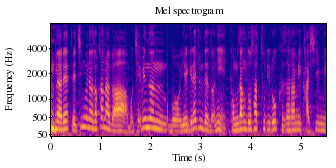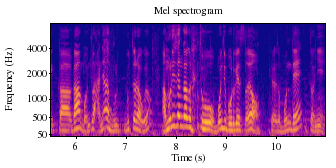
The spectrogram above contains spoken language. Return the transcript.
옛날에 제 친구 녀석 하나가 뭐 재밌는 뭐 얘기를 해준다더니 경상도 사투리로 그 사람이 가시입니까가 뭔 줄 아냐 묻더라고요. 아무리 생각을 해도 뭔지 모르겠어요. 그래서 뭔데? 했더니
